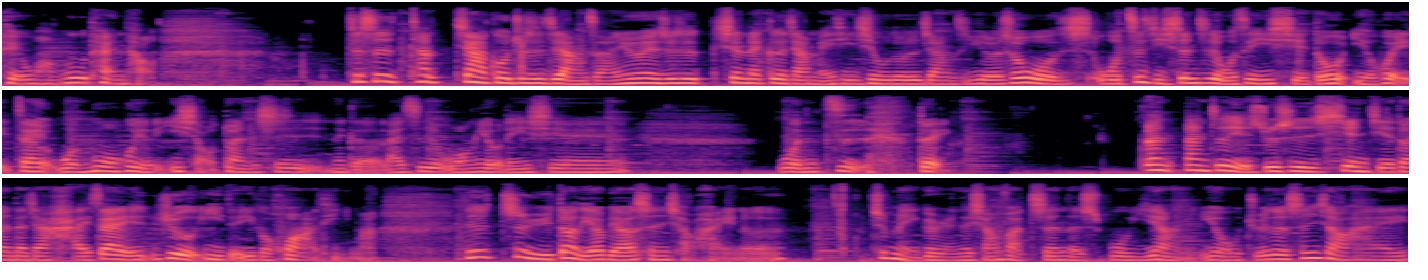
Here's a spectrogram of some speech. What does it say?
对网络探讨，就是它架构就是这样子啊，因为就是现在各家媒体几乎都是这样子，有的时候我我自己甚至我自己写都也会在文末会有一小段是那个来自网友的一些文字，对，但但这也就是现阶段大家还在热议的一个话题嘛。就是至于到底要不要生小孩呢？就每个人的想法真的是不一样，有觉得生小孩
